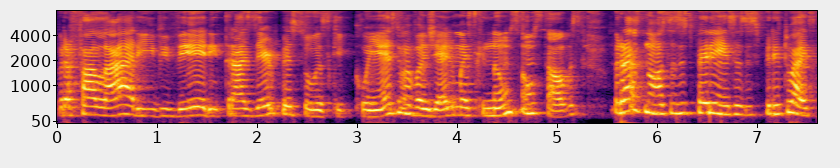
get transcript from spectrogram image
para falar e viver e trazer pessoas que conhecem o evangelho, mas que não são salvas, para as nossas experiências espirituais.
